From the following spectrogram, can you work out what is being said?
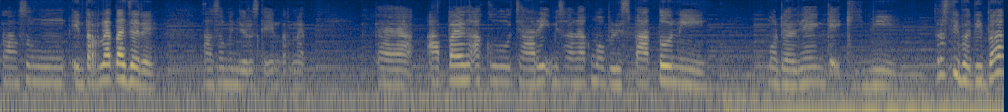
langsung internet aja deh. Langsung menjurus ke internet. Kayak apa yang aku cari misalnya aku mau beli sepatu nih modelnya yang kayak gini terus tiba-tiba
